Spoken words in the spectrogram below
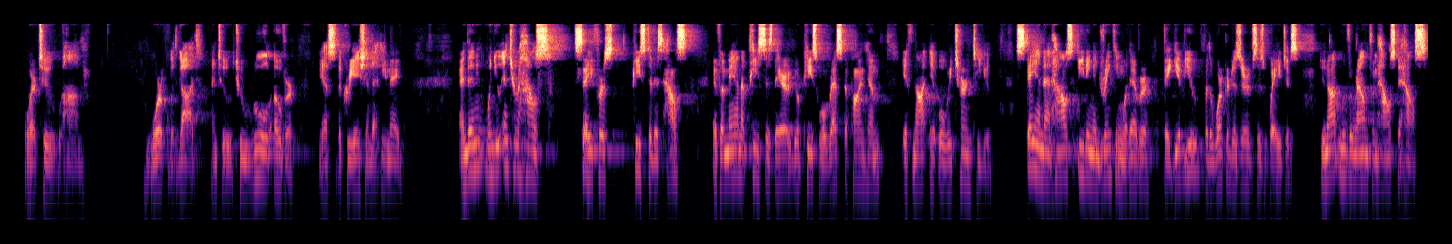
were to um, work with God and to, to rule over, yes, the creation that He made. And then when you enter a house, say first, peace to this house. If a man of peace is there, your peace will rest upon him. If not, it will return to you. Stay in that house, eating and drinking whatever they give you, for the worker deserves his wages. Do not move around from house to house.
